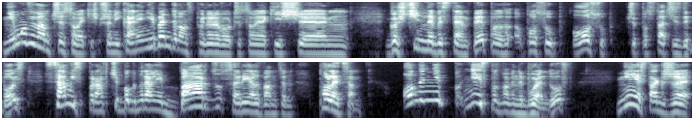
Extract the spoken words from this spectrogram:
Nie mówię wam, czy są jakieś przenikania, nie będę wam spoilerował, czy są jakieś em, gościnne występy po, posób, osób czy postaci z The Boys. Sami sprawdźcie, bo generalnie bardzo serial wam ten polecam. On nie, nie jest pozbawiony błędów. Nie jest tak, że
